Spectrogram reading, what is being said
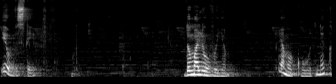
і обвести. Домальовуємо прямокутник.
